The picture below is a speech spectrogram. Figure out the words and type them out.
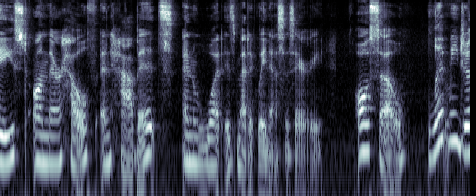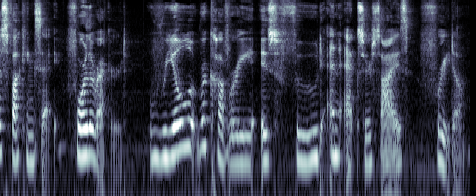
based on their health and habits and what is medically necessary. Also, let me just fucking say, for the record, real recovery is food and exercise freedom.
